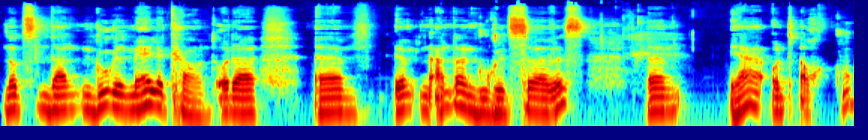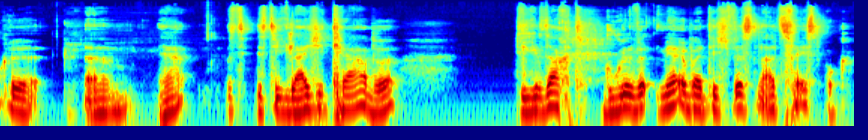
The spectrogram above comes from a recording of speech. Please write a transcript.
nutzen dann einen Google Mail Account oder ähm, irgendeinen anderen Google Service. Ähm, ja, und auch Google, ähm, ja, ist, ist die gleiche Kerbe. Wie gesagt, Google wird mehr über dich wissen als Facebook.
